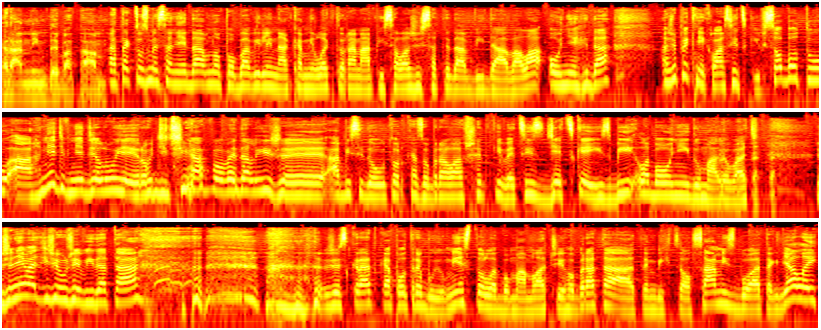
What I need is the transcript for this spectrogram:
ranným debatám. A takto sme sa nedávno pobavili na Kamile, ktorá napísala, že sa teda vydávala onehda a že pekne klasicky v sobotu a hneď v nedelu jej rodičia povedali, že aby si do útorka zobrala všetky veci z detskej izby, lebo oni idú maľovať. že nevadí, že už je vydatá, že skrátka potrebujú miesto, lebo má mladšieho brata a ten by chcel sám izbu a tak ďalej.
